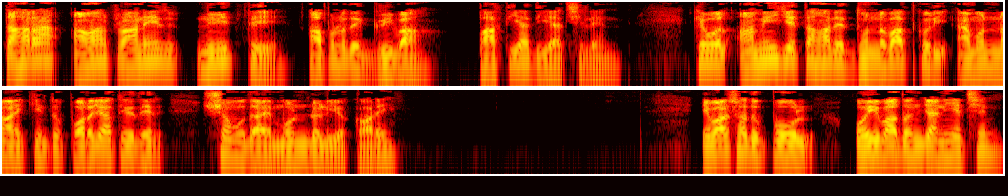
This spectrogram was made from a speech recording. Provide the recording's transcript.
তাহারা আমার প্রাণের নিমিত্তে আপনাদের গ্রীবা পাতিয়া দিয়াছিলেন। কেবল আমি যে তাহাদের ধন্যবাদ করি এমন নয়, কিন্তু পরজাতীয়দের সমুদায় মণ্ডলীয় করে। এবার সাধু পৌল অভিবাদন জানিয়েছেন,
